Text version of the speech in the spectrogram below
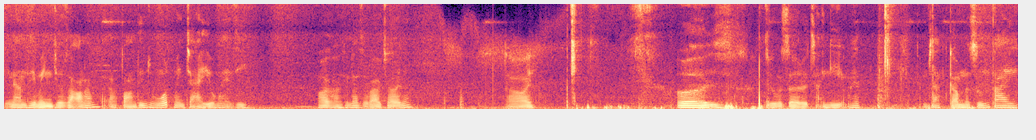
Kỹ năng thì mình chưa rõ lắm phải nó toàn tiếng Trung Quốc mình chả hiểu mẹ gì thôi, rồi, chúng ta sẽ vào chơi nhé. Rồi. Ơi chưa bao giờ được trải nghiệm hết. Cảm giác cầm nó sướng tay.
